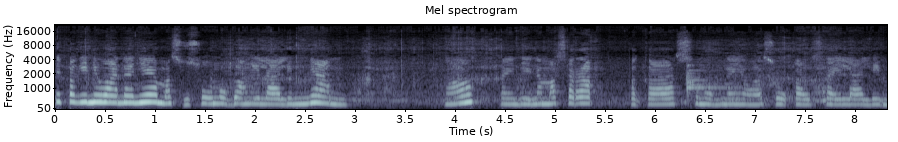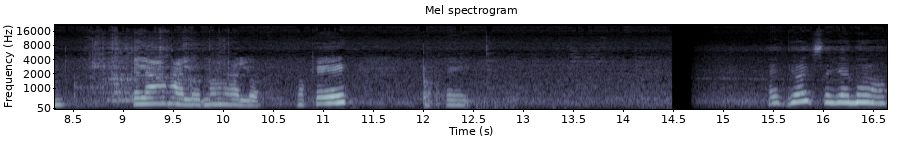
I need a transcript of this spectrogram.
Kasi pag iniwanan niya, masusunog ang ilalim niyan. No? Kaya hindi na masarap pagka sunog na yung asukal sa ilalim. Kailangan halo ng halo. Okay? Okay. Hey guys, ayan na.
